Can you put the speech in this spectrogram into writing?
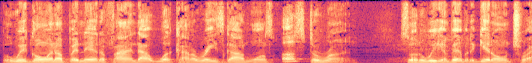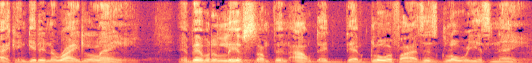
But we're going up in there to find out what kind of race God wants us to run so that we can be able to get on track and get in the right lane and be able to live something out that, that glorifies His glorious name.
